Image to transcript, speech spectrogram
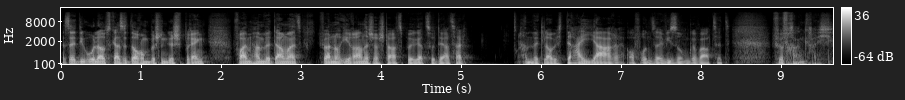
Das hat die Urlaubskasse doch ein bisschen gesprengt. Vor allem haben wir damals, ich war noch iranischer Staatsbürger zu der Zeit, haben wir, glaube ich, drei Jahre auf unser Visum gewartet für Frankreich.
